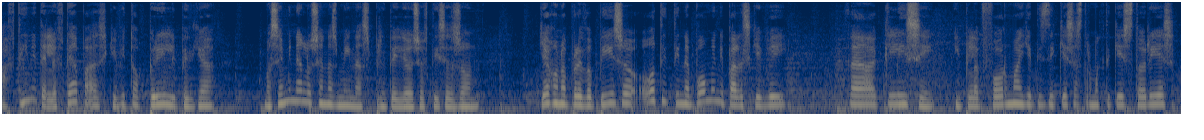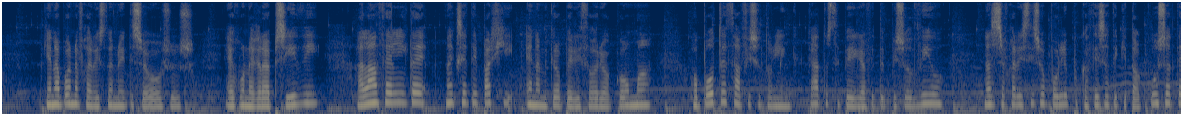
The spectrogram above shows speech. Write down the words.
αυτή είναι η τελευταία Παρασκευή το Απρίλη παιδιά. Μας έμεινε άλλος ένας μήνας πριν τελειώσει αυτή η σεζόν. Και έχω να προειδοποιήσω ότι την επόμενη Παρασκευή θα κλείσει η πλατφόρμα για τις δικές σας τρομακτικές ιστορίες. Και να πω να ευχαριστώ εννοείται σε όσους έχουν γράψει ήδη. Αλλά αν θέλετε να ξέρετε υπάρχει ένα μικρό περιθώριο ακόμα. Οπότε θα αφήσω το link κάτω στην περιγραφή του επεισοδίου. Να σας ευχαριστήσω πολύ που καθίσατε και το ακούσατε.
